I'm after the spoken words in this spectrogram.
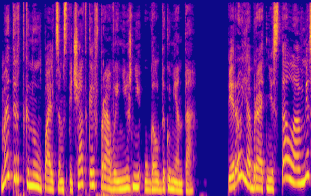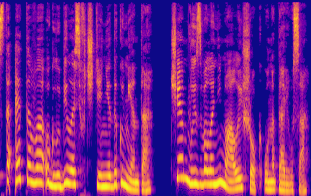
Мэтр ткнул пальцем с печаткой в правый нижний угол документа. Перо я брать не стала, а вместо этого углубилась в чтение документа, чем вызвала немалый шок у нотариуса.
